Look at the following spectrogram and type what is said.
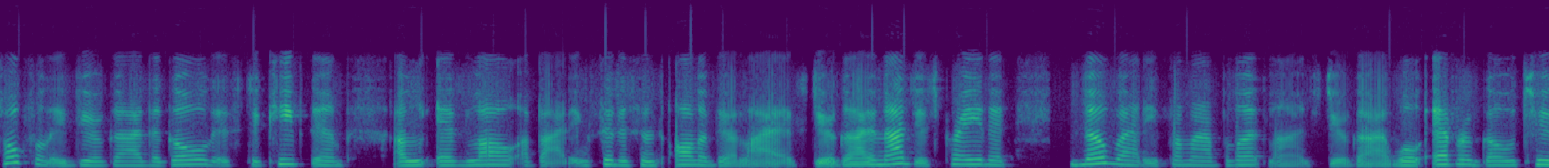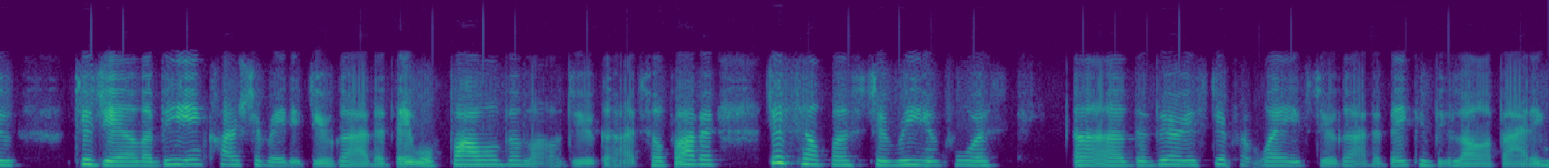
hopefully, dear God, the goal is to keep them as law abiding citizens all of their lives, dear God. And I just pray that Nobody from our bloodlines, dear God, will ever go to to jail or be incarcerated, dear God, that they will follow the law, dear God. So, Father, just help us to reinforce uh, the various different ways, dear God, that they can be law abiding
